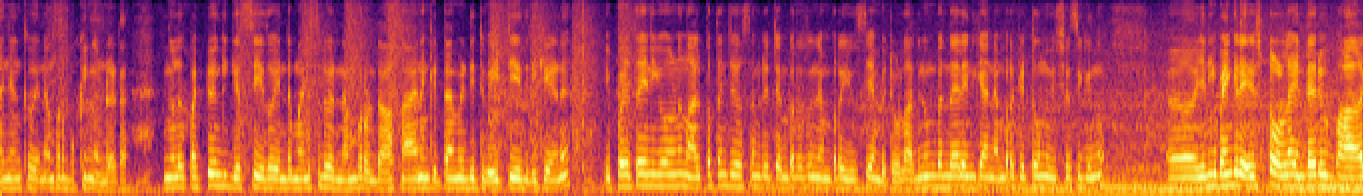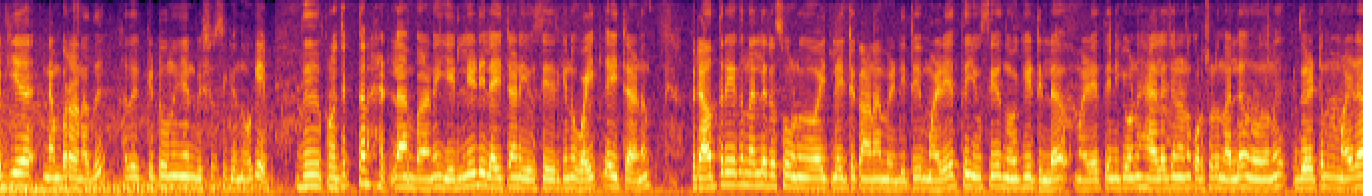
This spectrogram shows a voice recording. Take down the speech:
ഞങ്ങൾക്ക് നമ്പർ ബുക്കിംഗ് ഉണ്ട് കേട്ടോ. നിങ്ങൾ പറ്റുമെങ്കിൽ ഗസ് ചെയ്തോ. എന്റെ മനസ്സിലൊരു നമ്പറുണ്ട് ആ സാധനം കിട്ടാൻ വേണ്ടിയിട്ട് വെയിറ്റ് ചെയ്തിരിക്കുകയാണ് ഇപ്പോഴത്തെ എനിക്ക് തോന്നുന്നു നാൽപ്പത്തഞ്ച് ദിവസം വരെ ടെമ്പററി നമ്പർ യൂസ് ചെയ്യാൻ പറ്റുള്ളൂ. അതിനുമുമ്പ് എന്തായാലും എനിക്ക് ആ നമ്പർ കിട്ടുമെന്ന് വിശ്വസിക്കുന്നു. എനിക്ക് ഭയങ്കര ഇഷ്ടമുള്ള എന്റെ ഒരു ഭാഗ്യ നമ്പറാണത്. അത് കിട്ടുമെന്ന് ഞാൻ വിശ്വസിക്കുന്നു. ഓക്കെ. ഇത് പ്രൊജക്ടർ ഹെഡ് ലാമ്പാണ് എൽ ഇ ഡി ലൈറ്റാണ് യൂസ് ചെയ്തിരിക്കുന്നത്. വൈറ്റ് ലൈറ്റാണ്. ഇപ്പോൾ രാത്രിയൊക്കെ നല്ല രസമാണ് വൈറ്റ് ലൈറ്റ് കാണാൻ വേണ്ടിയിട്ട്. മഴയത്ത് യൂസ് ചെയ്ത് നോക്കിയിട്ടില്ല. മഴയത്ത് എനിക്ക് തോന്നുന്നു ഹാലജനാണ് കുറച്ചുകൂടെ നല്ലതെന്ന് തോന്നുന്നു. ഇതുവരെയായിട്ടും മഴ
